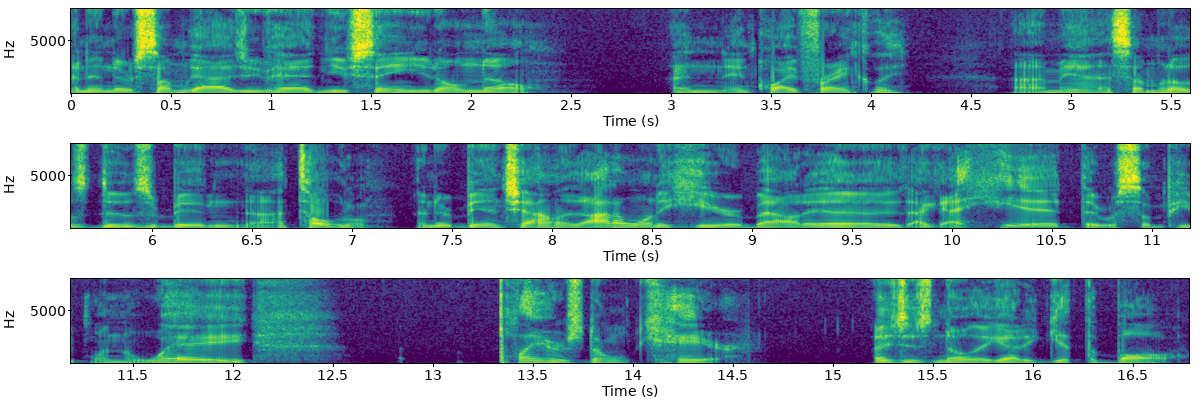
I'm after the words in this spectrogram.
And then there's some guys you've had and you've seen you don't know, and and quite frankly, I mean, some of those dudes are being. I told them, and they're being challenged. I don't want to hear about it. I got hit. There were some people in the way. Players don't care. They just know they got to get the ball,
